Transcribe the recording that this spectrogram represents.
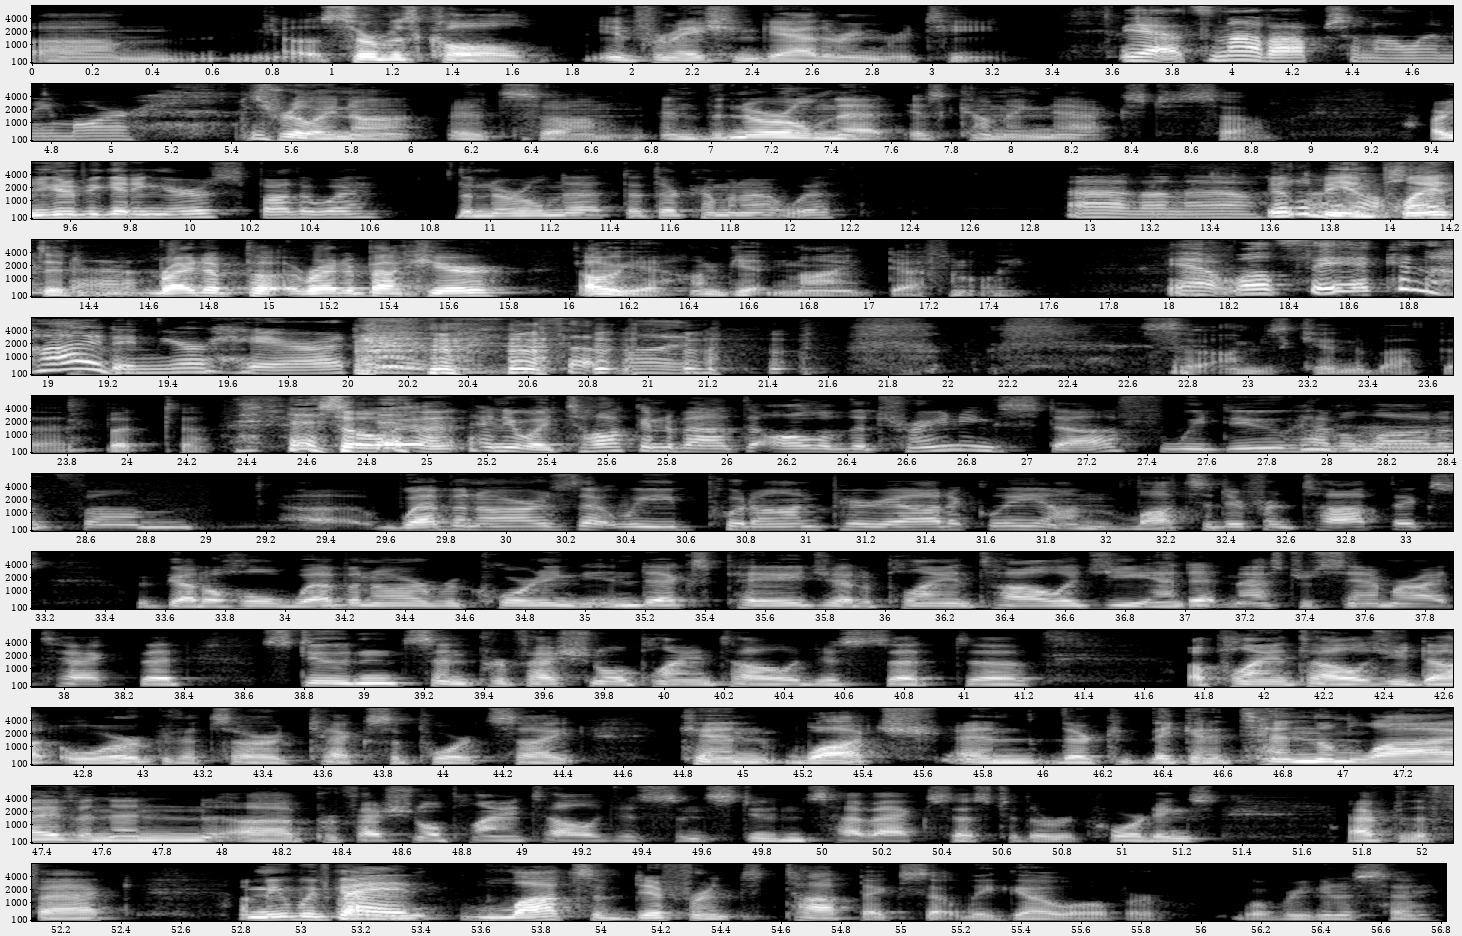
um, service call information gathering routine. Yeah, it's not optional anymore. it's really not. It's um, and the neural net is coming next. So, are you going to be getting yours, by the way? The neural net that they're coming out with? I don't know. It'll be implanted so. right up uh, right about here. Oh yeah, I'm getting mine definitely. Yeah, well, see, it can hide in your hair. I don't know. mine. So I'm just kidding about that. But uh, so uh, anyway, talking about all of the training stuff, we do have mm-hmm. a lot of um, uh, webinars that we put on periodically on lots of different topics. We've got a whole webinar recording index page at Appliantology and at Master Samurai Tech that students and professional appliantologists at uh, appliantology.org, that's our tech support site, can watch and they can attend them live, and then uh, professional appliantologists and students have access to the recordings after the fact. I mean, we've got right. lots of different topics that we go over. What were you going to say?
